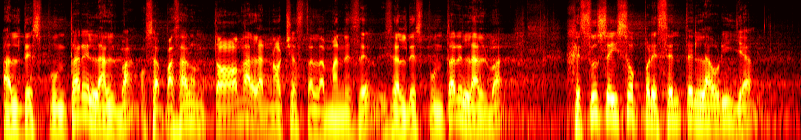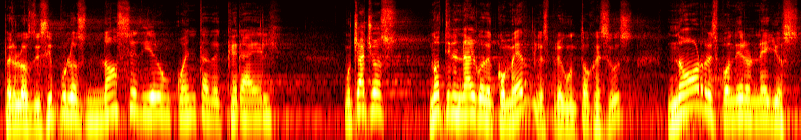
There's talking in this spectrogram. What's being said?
al despuntar el alba, o sea, pasaron toda la noche hasta el amanecer, dice, al despuntar el alba, Jesús se hizo presente en la orilla, pero los discípulos no se dieron cuenta de que era Él. Muchachos, ¿no tienen algo de comer? les preguntó Jesús. No respondieron ellos,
